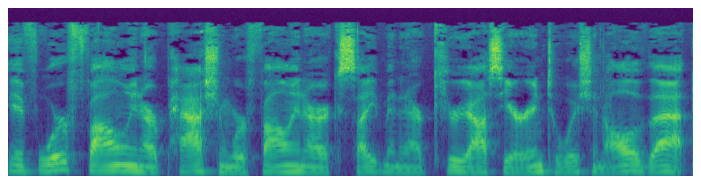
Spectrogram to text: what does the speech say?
if we're following our passion, we're following our excitement and our curiosity, our intuition, all of that,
